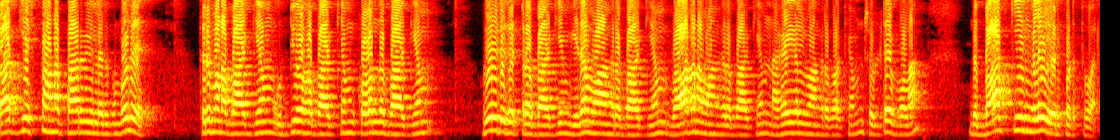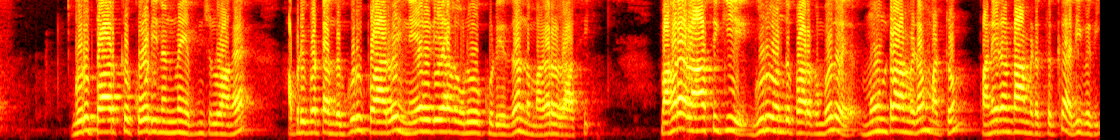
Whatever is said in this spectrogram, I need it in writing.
பாக்கியஸ்தான பார்வையில் இருக்கும்போது திருமண பாக்கியம் உத்தியோக பாக்கியம் குழந்த பாக்கியம் வீடு கட்டுற பாக்கியம் இடம் வாங்குற பாக்கியம் வாகனம் வாங்குற பாக்கியம் நகைகள் வாங்குற பாக்கியம்னு சொல்லிட்டே போகலாம் இந்த பாக்கியங்களை ஏற்படுத்துவார். குரு பார்க்க கோடி நன்மை அப்படின்னு சொல்லுவாங்க. அப்படிப்பட்ட அந்த குரு பார்வை நேரடியாக உழுவக்கூடியது தான் அந்த மகர ராசி. மகர ராசிக்கு குரு வந்து பார்க்கும்போது மூன்றாம் இடம் மற்றும் பனிரெண்டாம் இடத்துக்கு அதிபதி.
